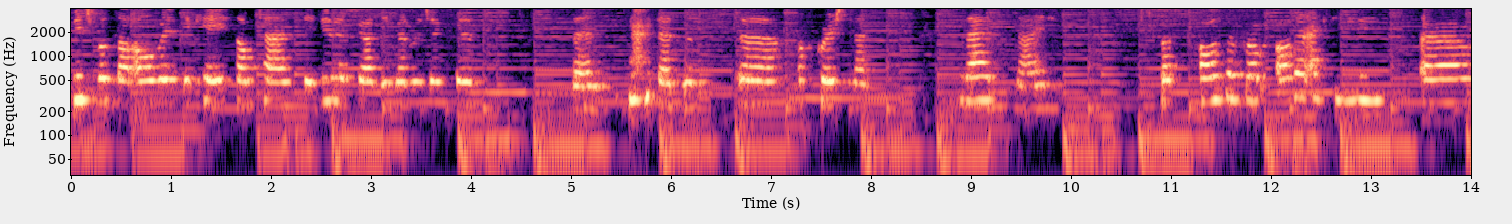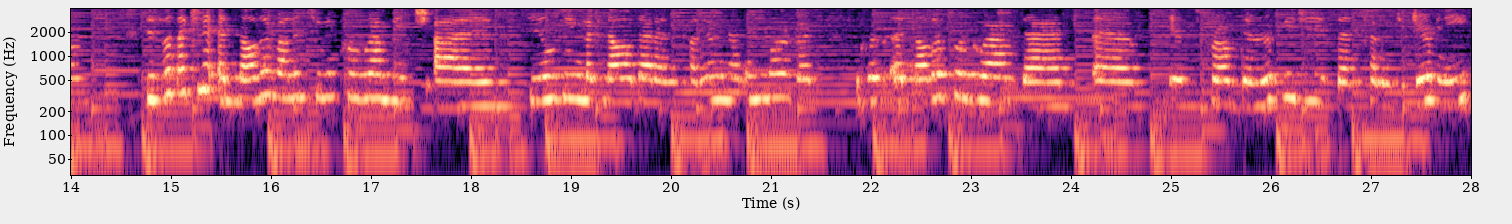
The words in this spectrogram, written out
which was not always the case sometimes they didn't get they got rejected then that was uh, of course not that nice but also from other activities um, this was actually another volunteering program which I'm still doing like now that I'm Cagliari not anymore, but it was another program that um, is from the refugees that come into Germany.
